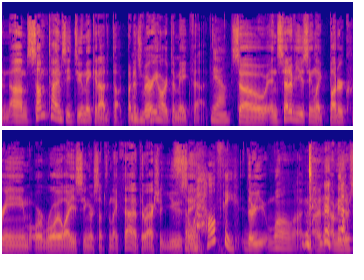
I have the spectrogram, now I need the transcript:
no. Um, sometimes they do make it out of tteok, but it's very hard to make that. Mm-hmm. Yeah. So instead of using like buttercream or royal icing or something like that, they're actually using So healthy. They're well, I, I, I mean, there's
